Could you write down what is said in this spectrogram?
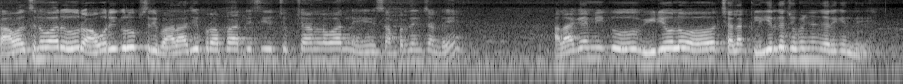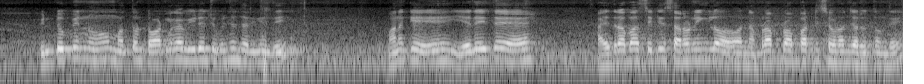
కావాల్సిన వారు Ravuri group Shri Balaji properties YouTube channel వారిని సంప్రదించండి. అలాగే మీకు వీడియోలో చాలా క్లియర్గా చూపించడం జరిగింది. పిన్ టు పిన్ మొత్తం టోటల్గా వీడియో చూపించడం జరిగింది. మనకి ఏదైతే హైదరాబాద్ సిటీ సరౌండింగ్లో నెంబర్ ఆఫ్ ప్రాపర్టీస్ ఇవ్వడం జరుగుతుంది.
